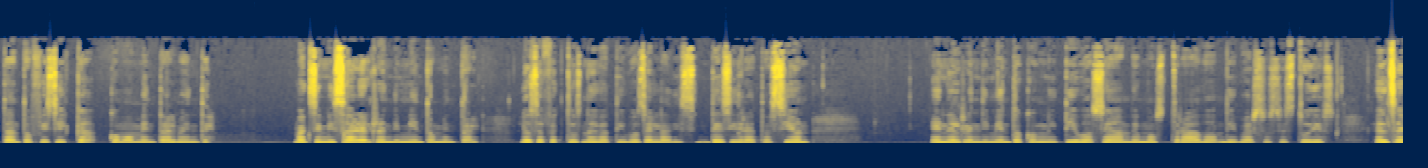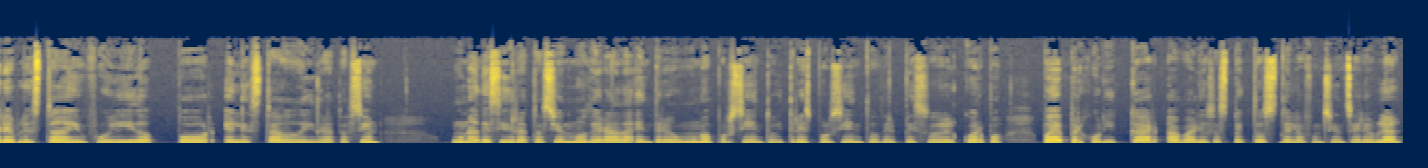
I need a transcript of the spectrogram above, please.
tanto física como mentalmente. Maximizar el rendimiento mental. Los efectos negativos de la deshidratación en el rendimiento cognitivo se han demostrado diversos estudios. El cerebro está influido por el estado de hidratación. Una deshidratación moderada entre 1% y 3% del peso del cuerpo puede perjudicar a varios aspectos de la función cerebral,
